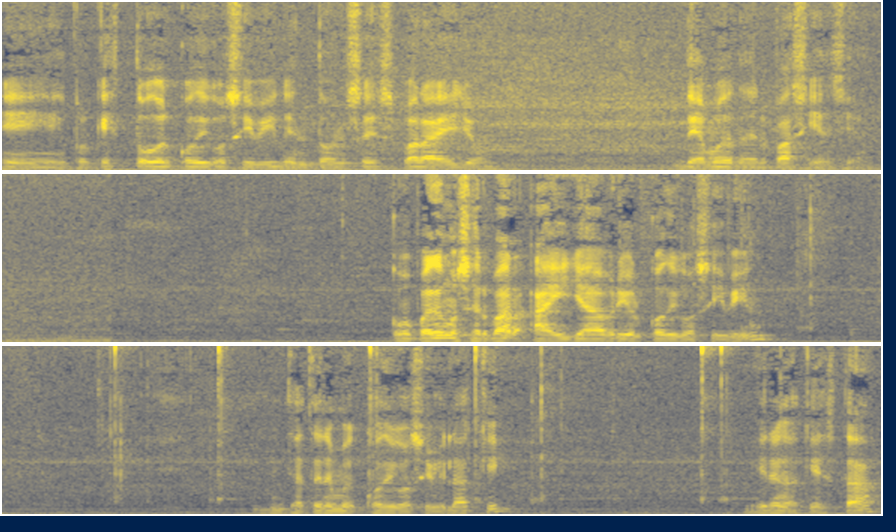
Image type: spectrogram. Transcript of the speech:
eh, porque es todo el código civil, entonces para ello debemos de tener paciencia. Como pueden observar, ahí ya abrió el código civil. Ya tenemos el código civil aquí. Miren, aquí está.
